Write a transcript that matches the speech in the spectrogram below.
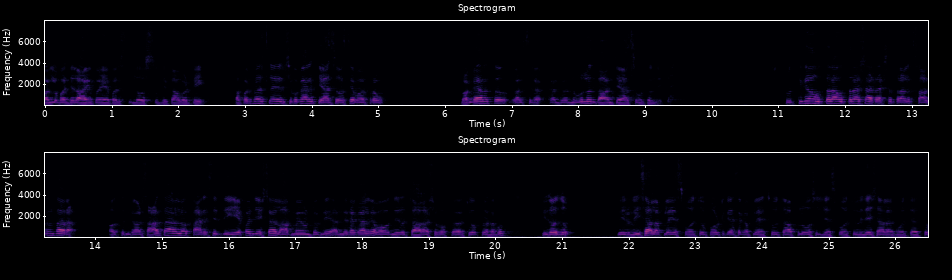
పనుల మధ్యలో ఆగిపోయే పరిస్థితిలో వస్తుంది కాబట్టి తప్పని పరిస్థితుల్లో శుభకార్యం చేయాల్సి వస్తే మాత్రం బంగారంతో కలిసిన కలిపిన నువ్వులను దానం చేయాల్సి ఉంటుంది. కృత్తిగా ఉత్తర ఉత్తరాష్ట్ర నక్షత్రాలకు సాధంతార అవుతుంది కాబట్టి సాధంతారలో కార్యసిద్ధి ఏ పని చేసినా లాభమే ఉంటుంది. అన్ని రకాలుగా బాగుంది ఈరోజు చాలా శుభ శుభప్రదము. ఈరోజు మీరు వీసాలు అప్లై చేసుకోవచ్చు కోర్టు కేసులకు అప్లై చేసుకోవచ్చు అప్పులు వసూలు చేసుకోవచ్చు విదేశాలకు వచ్చచ్చు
